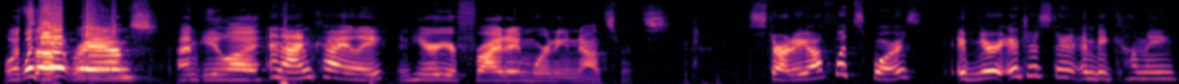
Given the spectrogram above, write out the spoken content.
What's, What's up, up, Rams? I'm Eli, And I'm Kylie. and here are your Friday morning announcements. Starting off with sports, if you're interested in becoming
